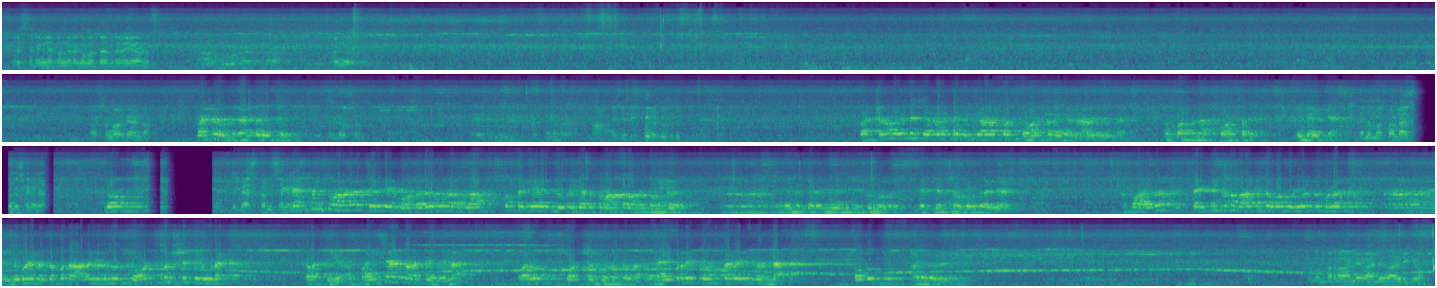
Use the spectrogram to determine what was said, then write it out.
മത്സരങ്ങളിൽ പങ്കെടുക്കാൻ മൊത്തം എത്ര പേരാണ്? അഞ്ഞൂറ്. ഭക്ഷണമൊക്കെ ഉണ്ടോ? രണ്ട് ദിവസം. രണ്ട് ദിവസം. ആ ശരി. ഭക്ഷണം അതിന്റെ ചിലതൊക്കെ മിക്കവാറൊക്കെ സ്പോൺസറിങ് ആണ് ആളുകളുടെ സംഭാവന സ്പോൺസറിങ് ഇതിന്റെ മൊത്തമുള്ള എക്സ്പെൻസ് എങ്ങനെയാണ് ഇതിന്റെ എക്സ്പെൻസ് എങ്ങനെയാണ് എക്സ്പെൻസ് വളരെ ചെറിയ എമൗണ്ട് ഒരു നാൽപ്പത്തയ്യായിരം രൂപയ്ക്കകത്ത് മാത്രമാണ് നമുക്ക് ഇതിന്റെ ചെലവിന് വേണ്ടി കിട്ടുന്നത് ജഡ്ജസ്റ്റിനെ കൊടുത്തു കഴിഞ്ഞാൽ. അപ്പൊ അത് കഴിഞ്ഞിട്ടുള്ള ബാക്കി തുക മുഴുവൻ നമ്മൾ ഇതുമായി ബന്ധപ്പെട്ട ആളുകളിൽ നിന്ന് സ്പോൺസർഷിപ്പിലൂടെ കളക്ട് ചെയ്യാം. പൈസ ആയിട്ട് കളക്ട് ചെയ്യുന്നില്ല ഒരു സ്പോൺസർഷിപ്പിലൂടെ കളക്ട് ലൈബ്രറി പ്രോത്സാഹിപ്പിക്കുന്നില്ല പൊതു ആളുകളിൽ നിന്ന്. നമ്പർ നാല് വലുതായിരിക്കുമോ?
